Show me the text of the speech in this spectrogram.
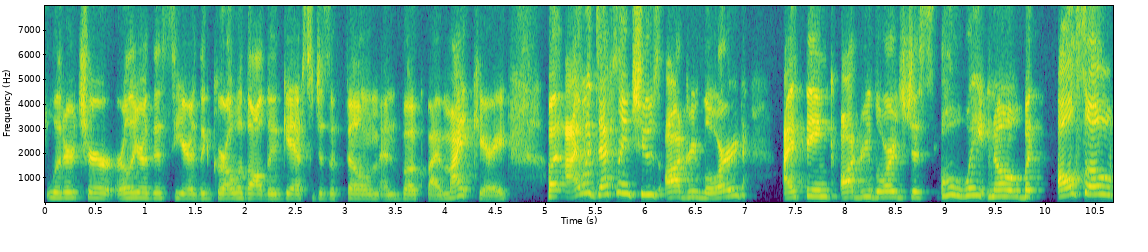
literature earlier this year, The Girl with All the Gifts, which is a film and book by Mike Carey. But I would definitely choose Audre Lorde. I think Audre Lorde's just, oh, wait, no, but also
